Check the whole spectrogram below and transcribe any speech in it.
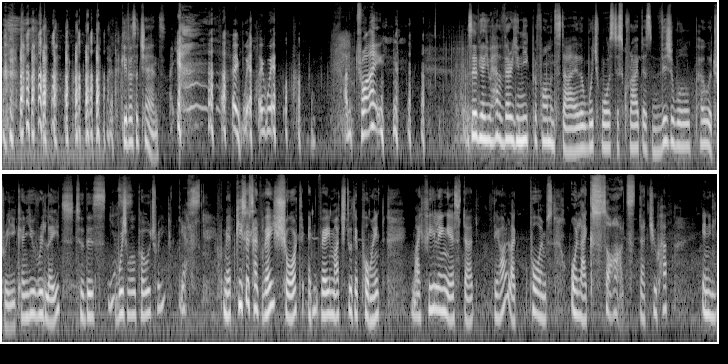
Give us a chance. I will, I will. I'm trying. Sylvia, you have a very unique performance style, which was described as visual poetry. Can you relate to this Yes. visual poetry? Yes. My pieces are very short and very much to the point. My feeling is that they are like poems or like thoughts that you have an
